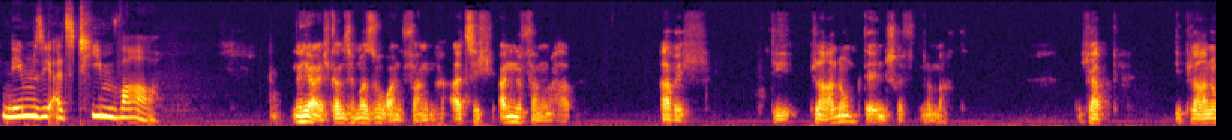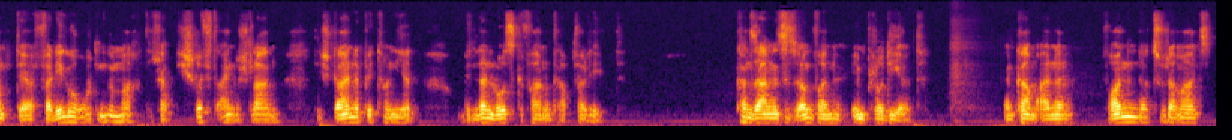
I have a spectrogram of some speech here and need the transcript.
nehmen Sie als Team wahr? Naja, ich kann es ja mal so anfangen. Als ich angefangen habe, habe ich die Planung der Inschriften gemacht. Ich habe die Planung der Verlegerouten gemacht. Ich habe die Schrift eingeschlagen, die Steine betoniert und bin dann losgefahren und habe verlegt. Kann sagen, es ist irgendwann implodiert. Dann kam eine Freundin dazu damals,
